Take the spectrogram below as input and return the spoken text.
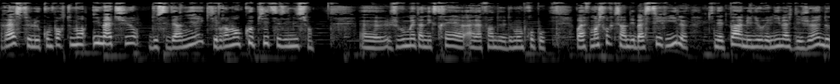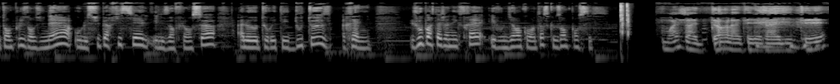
reste le comportement immature de ces derniers qui est vraiment copié de ces émissions. Euh, je vais vous mettre un extrait euh, à la fin de, de, mon propos. Bref, moi je trouve que c'est un débat stérile qui n'aide pas à améliorer l'image des jeunes, d'autant plus dans une ère où le superficiel et les influenceurs à l'autorité douteuse règnent. Je vous partage un extrait et vous me direz en commentaire ce que vous en pensez. Moi, j'adore la télé-réalité.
